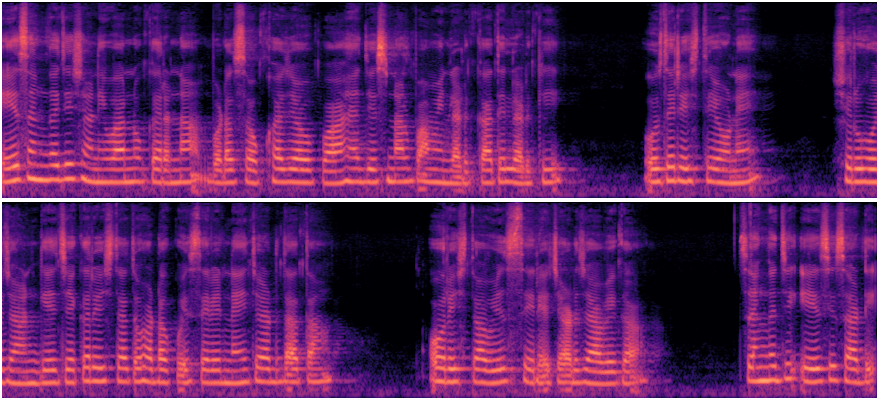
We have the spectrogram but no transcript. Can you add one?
ਇਹ ਸੰਗਤ ਜੀ ਸ਼ਨੀਵਾਰ ਨੂੰ ਕਰਨਾ ਬੜਾ ਸੌਖਾ ਜਿਹਾ ਉਪਾਅ ਹੈ, ਜਿਸ ਨਾਲ ਭਾਵੇਂ ਲੜਕਾ ਤੇ ਲੜਕੀ ਉਸਦੇ ਰਿਸ਼ਤੇ ਆਉਣੇ ਸ਼ੁਰੂ ਹੋ ਜਾਣਗੇ। ਜੇਕਰ ਰਿਸ਼ਤਾ ਤੁਹਾਡਾ ਕੋਈ ਸਿਰੇ ਨਹੀਂ ਚੜਦਾ ਤਾਂ ਉਹ ਰਿਸ਼ਤਾ ਵੀ ਸਿਰੇ ਚੜ ਜਾਵੇਗਾ। ਸੰਗਤ ਜੀ, ਇਹ ਸੀ ਸਾਡੀ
